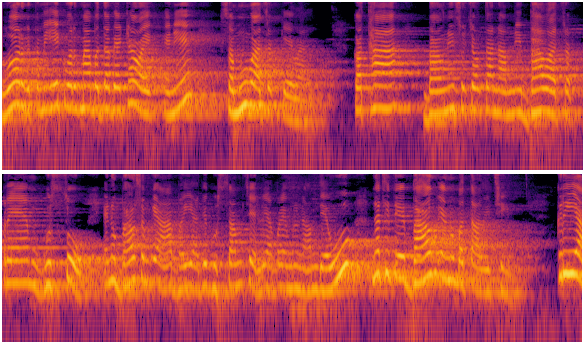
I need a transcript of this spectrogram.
વર્ગ. તમે એક વર્ગમાં બધા બેઠા હોય, એને સમૂહવાચક કહેવાય. કથા, ભાવને સૂચવતા નામને ભાવવાચક પ્રેમ, ગુસ્સો. એનો ભાવ સમ કે, આ ભાઈ આજે ગુસ્સામાં છે એટલે આપણે એમનું નામ દેવું નથી. તે ભાવ એનો બતાવે છે. ક્રિયા.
